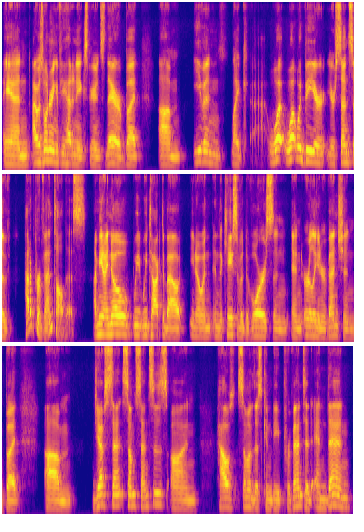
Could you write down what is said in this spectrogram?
And i was wondering if you had any experience there but um, even like what what would be your your sense of how to prevent all this? I mean i know we we talked about you know in in the case of a divorce and and early intervention but um, do you have sen- some senses on how some of this can be prevented. And then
